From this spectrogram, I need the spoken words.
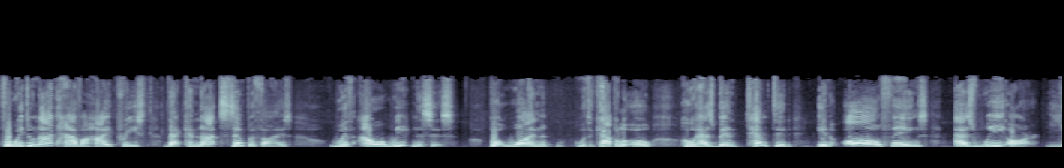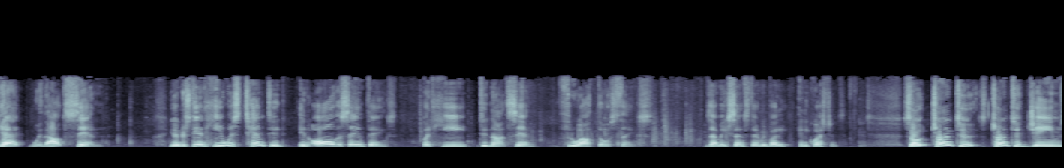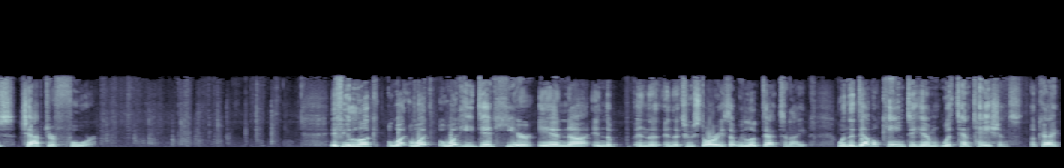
For we do not have a high priest that cannot sympathize with our weaknesses, but one, with a capital O, who has been tempted in all things as we are, yet without sin. You understand? He was tempted in all the same things, but he did not sin throughout those things. Does that make sense to everybody? Any questions? So turn to turn to James chapter 4. If you look what what what he did here in uh, in the in the in the two stories that we looked at tonight, when the devil came to him with temptations, okay,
